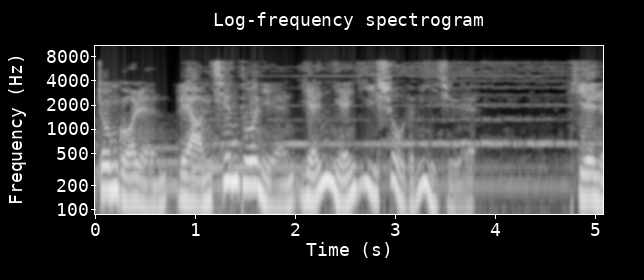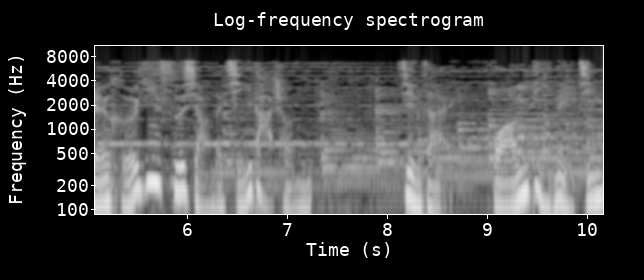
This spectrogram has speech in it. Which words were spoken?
中国人两千多年延年益寿的秘诀，天人合一思想的集大成，尽在《黄帝内经》。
